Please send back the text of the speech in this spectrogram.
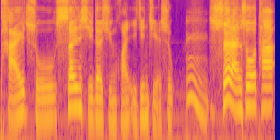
排除升息的循环已经结束，嗯，虽然说他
